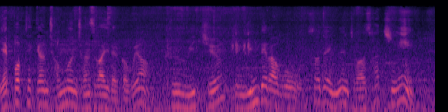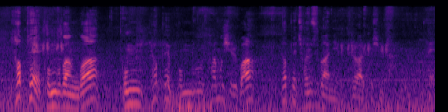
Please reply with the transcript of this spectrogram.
예법 택견 전문 전수관이 될 거고요. 그 위층 그 임대라고 써져 있는 저 4층이 협회 본부관과 본, 협회 본부 사무실과 협회 전수관이 들어갈 곳입니다. 네.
